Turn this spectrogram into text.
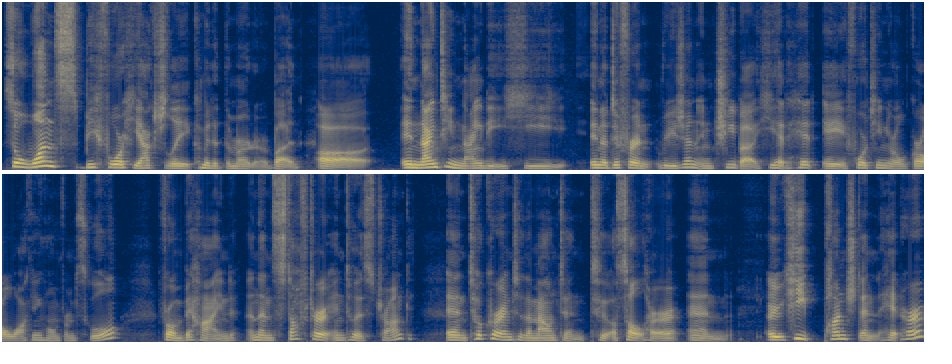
So once before he actually committed the murder, but uh in 1990 he in a different region in Chiba, he had hit a 14 year old girl walking home from school from behind and then stuffed her into his trunk and took her into the mountain to assault her. And uh, he punched and hit her,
